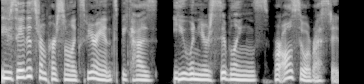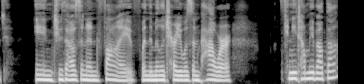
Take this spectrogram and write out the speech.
You say this from personal experience because you and your siblings were also arrested in 2005 when the military was in power. Can you tell me about that?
